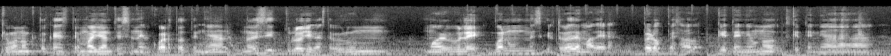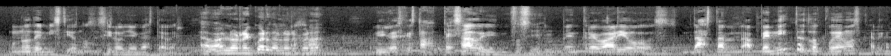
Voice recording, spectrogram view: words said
qué bueno que tocas este tema, yo antes en el cuarto tenía, no sé si tú lo llegaste a ver, un mueble, bueno, un escritorio de madera pero pesado, que tenía uno que tenía uno de mis tíos, no sé si lo llegaste a ver. Ah, lo recuerdo, lo recuerdo. Y ves que estaba pesado y pues entre varios hasta apenas lo podemos cargar.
